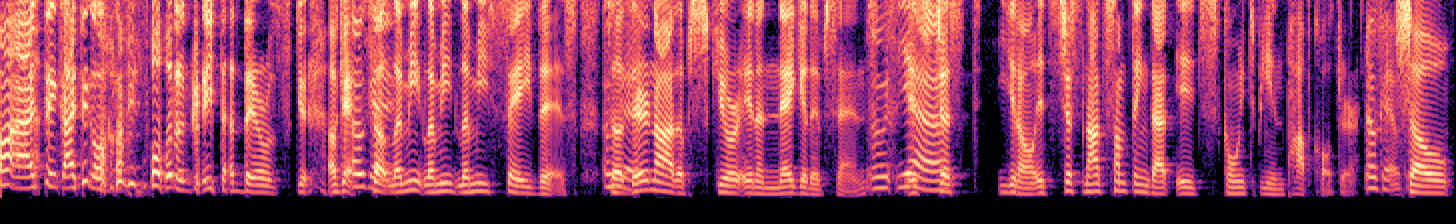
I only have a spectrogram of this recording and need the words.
I think I think a lot of people would agree that they're obscure. Okay, so let me let me let me say this. So Okay. they're not obscure in a negative sense. Oh, yeah. It's just you know, it's just not something that it's going to be in pop culture. Okay, okay. So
